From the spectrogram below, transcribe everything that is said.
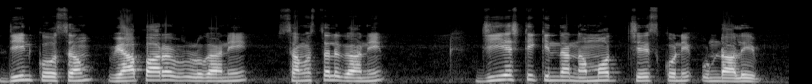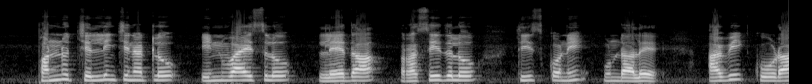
దీనికోసం వ్యాపారులు కానీ సంస్థలు కానీ జిఎస్టి కింద నమోదు చేసుకొని ఉండాలి. పన్ను చెల్లించినట్లు ఇన్వాయిస్లు లేదా రసీదులు తీసుకొని ఉండాలి. అవి కూడా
